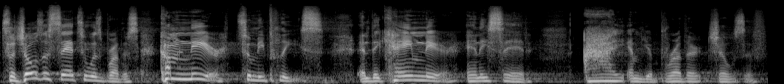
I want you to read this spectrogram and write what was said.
So Joseph said to his brothers, Come near to me, please. And they came near, and he said, I am your brother Joseph,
